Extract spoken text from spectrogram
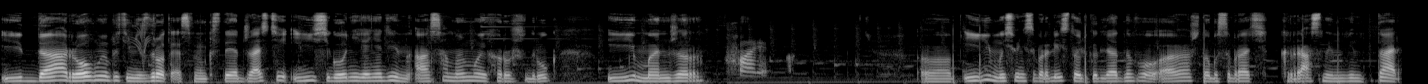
И да, ровно мы прийти с дрота, с вами, кстати, Джасти, и сегодня я не один, а со мной мой хороший друг и менеджер. Фарик. Э, И мы сегодня собрались только для одного, а чтобы собрать красный инвентарь.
